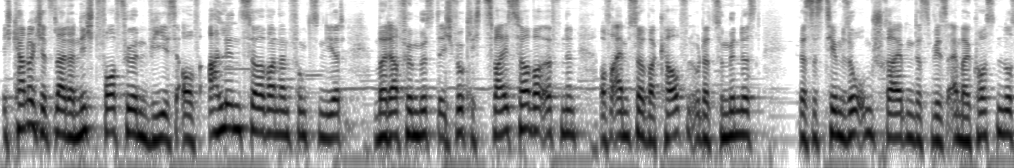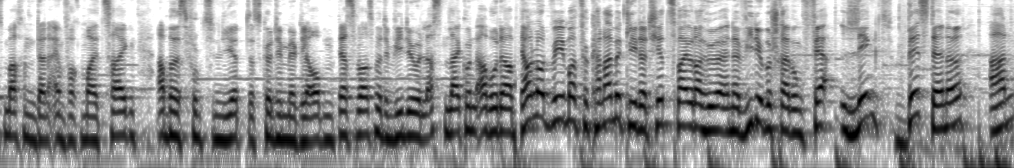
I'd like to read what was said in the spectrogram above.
Ich kann euch jetzt leider nicht vorführen, wie es auf allen Servern dann funktioniert, weil dafür müsste ich wirklich zwei Server öffnen, auf einem Server kaufen oder zumindest das System so umschreiben, dass wir es einmal kostenlos machen, dann einfach mal zeigen. Aber es funktioniert, das könnt ihr mir glauben. Das war's mit dem Video. Lasst ein Like und ein Abo da. Download wie immer für Kanalmitglieder Tier 2 oder höher in der Videobeschreibung verlinkt. Bis dann, an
